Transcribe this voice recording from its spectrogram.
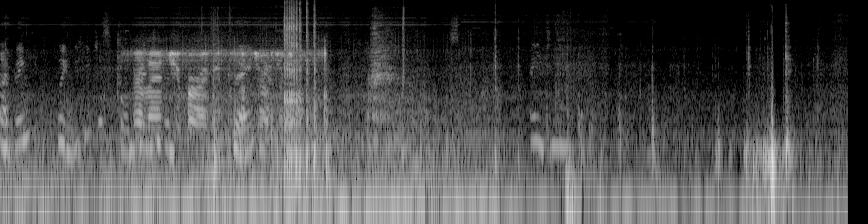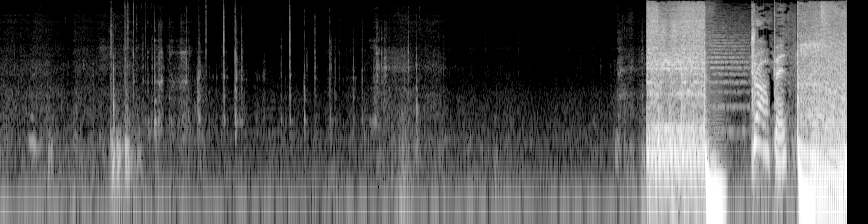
I think. Wait, did he just bump into Drop it.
